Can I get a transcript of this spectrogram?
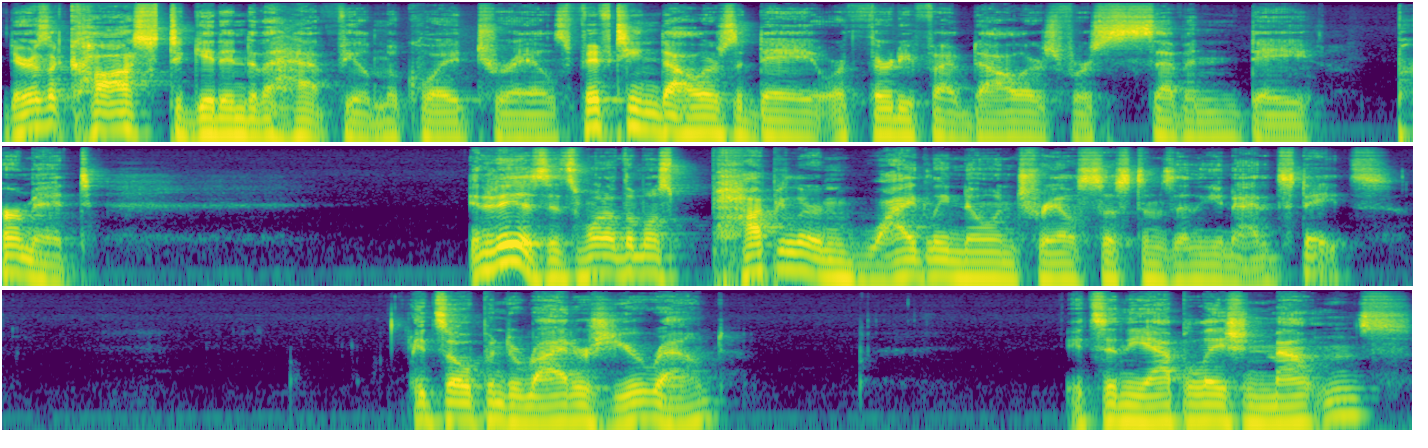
There is a cost to get into the Hatfield McCoy trails $15 a day or $35 for a seven day permit. And it is, it's one of the most popular and widely known trail systems in the United States. It's open to riders year round. It's in the Appalachian Mountains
